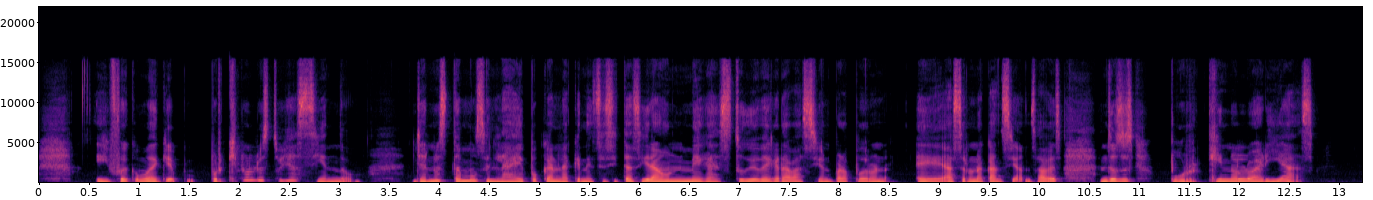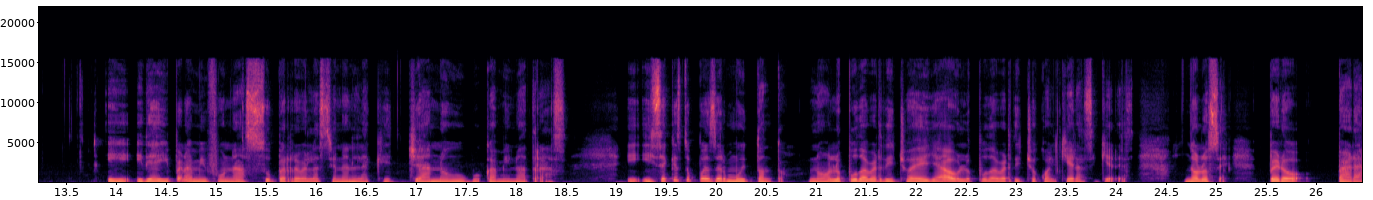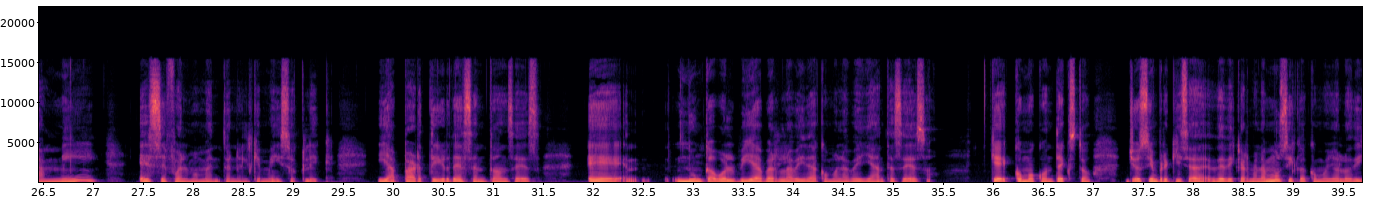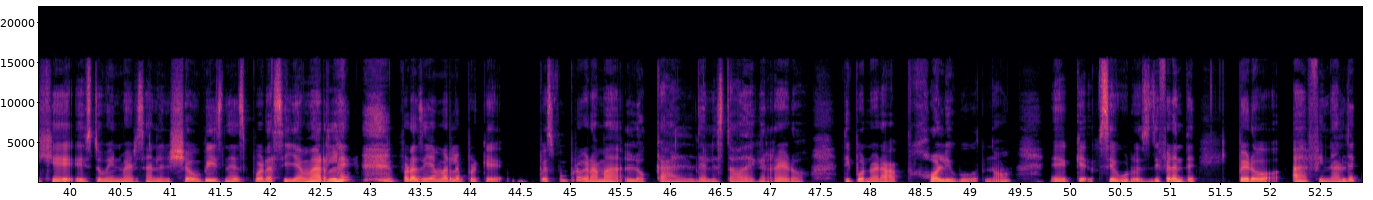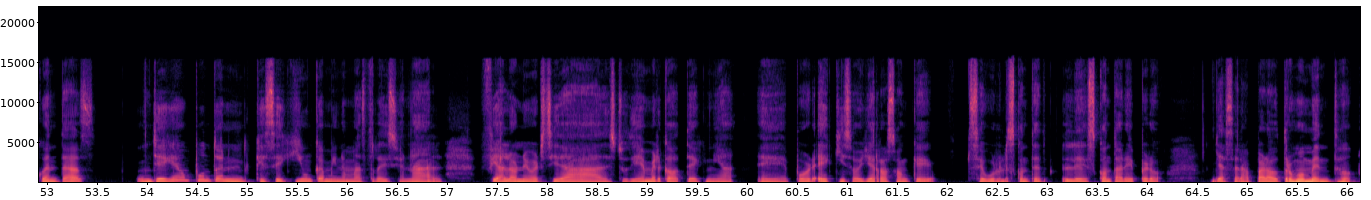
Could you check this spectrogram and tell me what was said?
Y fue como de que, ¿por qué no lo estoy haciendo? Ya no estamos en la época en la que necesitas ir a un mega estudio de grabación para poder eh, hacer una canción, ¿sabes? Entonces, ¿por qué no lo harías? Y, y de ahí para mí fue una súper revelación en la que ya no hubo camino atrás. Y, y sé que esto puede ser muy tonto, ¿no? Lo pudo haber dicho ella o lo pudo haber dicho cualquiera si quieres. No lo sé. Pero para mí, ese fue el momento en el que me hizo clic. Y a partir de ese entonces, eh, nunca volví a ver la vida como la veía antes de eso. Que como contexto, yo siempre quise dedicarme a la música, como ya lo dije, estuve inmersa en el show business, por así llamarle, por así llamarle, porque pues fue un programa local del estado de Guerrero, tipo no era Hollywood, ¿no? Eh, que seguro es diferente, pero al final de cuentas llegué a un punto en el que seguí un camino más tradicional, fui a la universidad, estudié mercadotecnia eh, por X o Y razón que seguro les, conté- les contaré, pero ya será para otro momento.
